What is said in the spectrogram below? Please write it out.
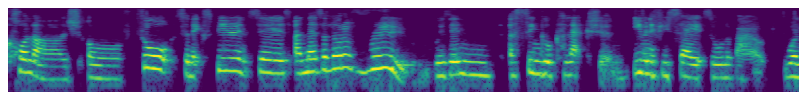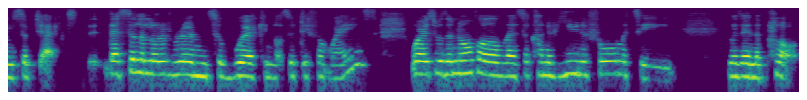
collage of thoughts and experiences, and there's a lot of room within a single collection. Even if you say it's all about one subject, there's still a lot of room to work in lots of different ways. Whereas with a novel, there's a kind of uniformity within a plot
